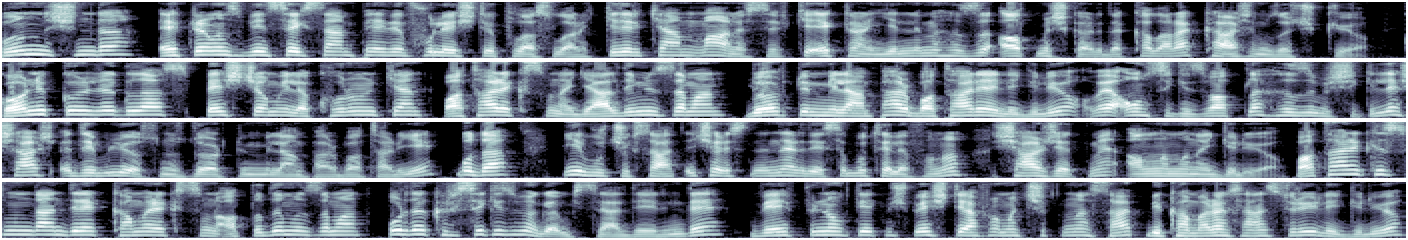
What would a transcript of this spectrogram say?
Bunun dışında ekranımız 1080p ve Full HD Plus olarak gelirken maalesef ki ekran yenileme hızı 60 karede kalarak karşımıza çıkıyor. Gornik Gorilla Glass 5 camıyla korunurken batarya kısmına geldiğimiz zaman 4000 mAh batarya ile geliyor ve 18 Watt'la hızlı bir şekilde şarj edebiliyorsunuz 4000 mAh bataryayı. Bu da 1,5 saat içerisinde neredeyse bu telefonu şarj etme anlamına geliyor. Batarya kısmından direkt kamera kısmına atladığımız zaman burada 48 megapiksel değerinde ve f1.75 diyafram açıklığına sahip bir kamera sensörü ile geliyor.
